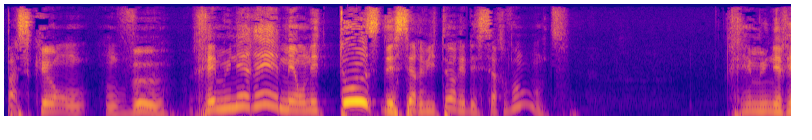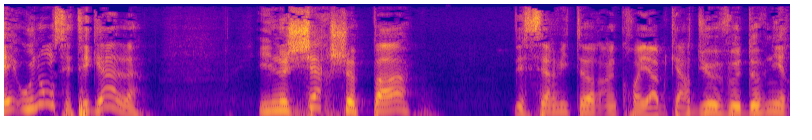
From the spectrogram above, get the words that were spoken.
parce qu'on on veut rémunérer, mais on est tous des serviteurs et des servantes. Rémunérés ou non, c'est égal. Il ne cherche pas des serviteurs incroyables, car Dieu veut devenir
